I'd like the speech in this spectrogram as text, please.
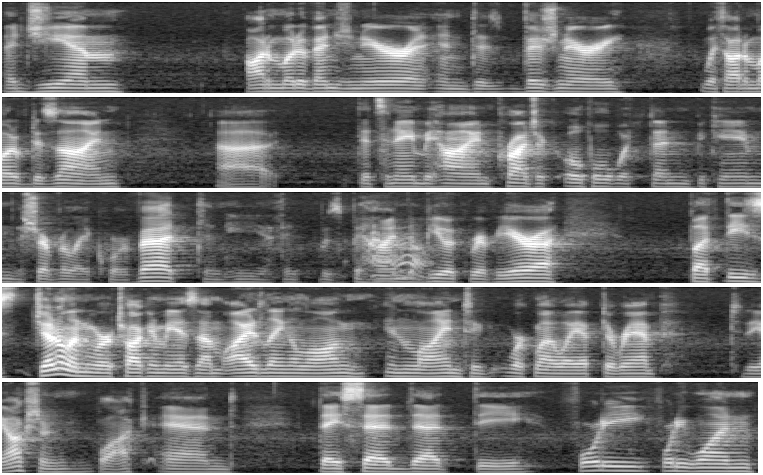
a GM automotive engineer and, and visionary with automotive design." Uh, it's a name behind Project Opel, which then became the Chevrolet Corvette, and he I think was behind oh. the Buick Riviera. But these gentlemen were talking to me as I'm idling along in line to work my way up the ramp to the auction block, and they said that the 40, 41,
